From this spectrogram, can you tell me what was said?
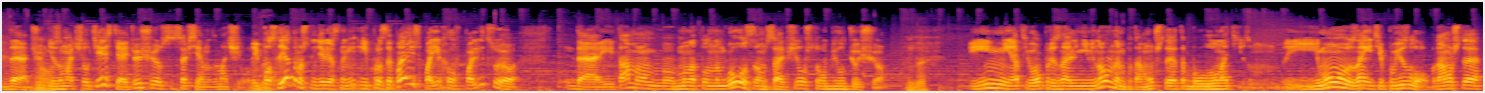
Да, чуть Ну. не замочил тестя, а тещу совсем замочил. И Да. после этого, что интересно, не просыпаясь, поехал в полицию. Да, и там он монотонным голосом сообщил, что убил тещу. Да. И нет, его признали невиновным, потому что это был лунатизм. И ему, знаете, повезло, потому что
